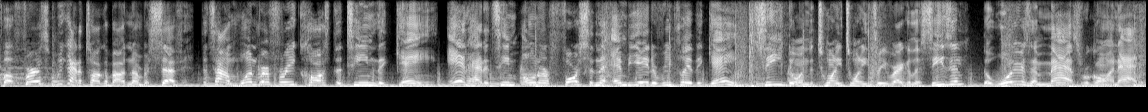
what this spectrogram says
But first, we gotta talk about number seven. The time one referee cost the team the game and had a team owner forcing the NBA to replay the game. See, during the 2023 regular season, the Warriors and Mavs were going at it.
